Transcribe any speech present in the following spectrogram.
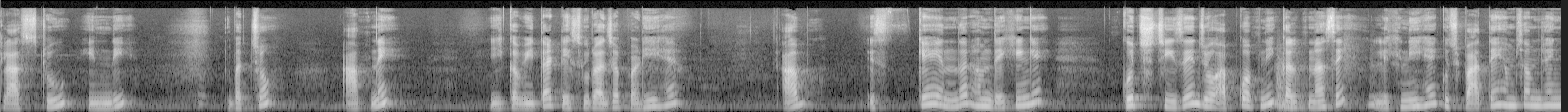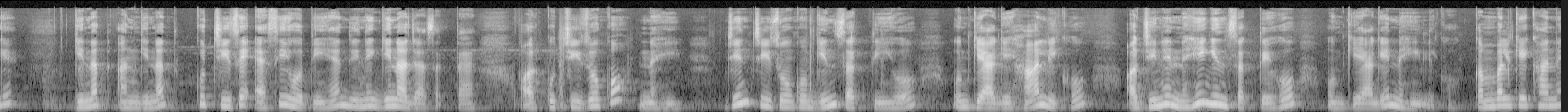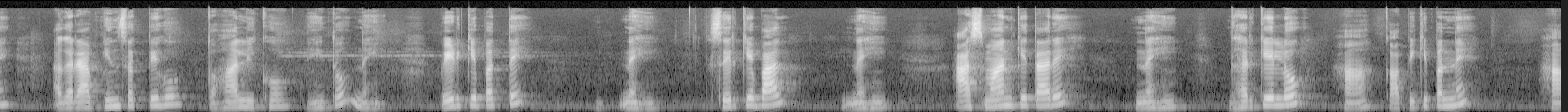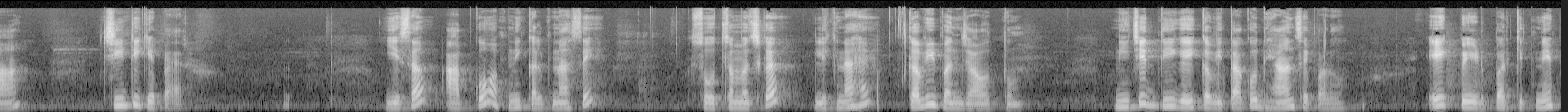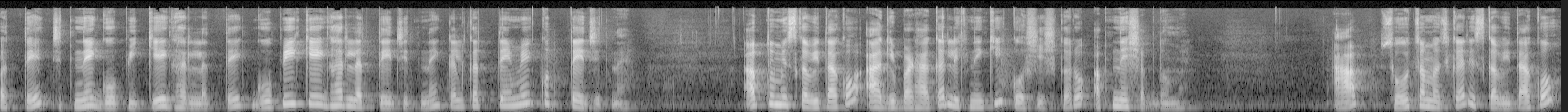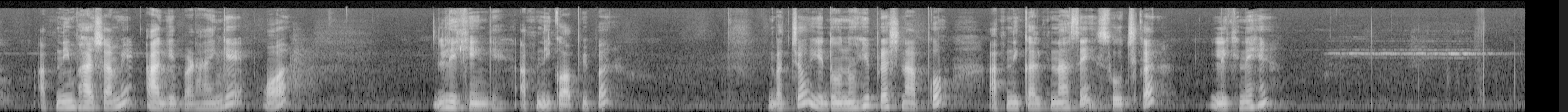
Class to Hindi. बच्चों, आपने ये कविता टेसू राजा पढ़ी है। अब इसके अंदर हम देखेंगे कुछ चीज़ें जो आपको अपनी कल्पना से लिखनी है, कुछ बातें हम समझेंगे। गिनत, अनगिनत, कुछ चीज़ें ऐसी होती हैं जिन्हें गिना जा सकता है और कुछ चीज़ों को नहीं। जिन चीज़ों को गिन सकती हो, उनके आगे हाँ लिखो और जिन्हें नहीं गिन सकते हो, उनके आगे नहीं लिखो। कंबल के खाने, अगर आप गिन सकते हो तो हाँ लिखो, नहीं तो नहीं। पेड़ के पत्ते, नहीं। सिर के बाल, नहीं। आसमान के तारे, नहीं। घर के लोग हाँ। कापी के पन्ने हाँ। चींटी के पैर। ये सब आपको अपनी कल्पना से सोच समझकर लिखना है। कवि बन जाओ तुम। नीचे दी गई कविता को ध्यान से पढ़ो। एक पेड़ पर कितने पत्ते, जितने गोपी के घर लत्ते, गोपी के घर लत्ते जितने, कलकत्ते में कुत्ते जितने। अब तुम इस कविता को आगे बढ़ाकर लिखने की कोशिश करो अपने शब्दों में। आप सोच समझकर इस कविता को अपनी भाषा में आगे बढ़ाएँगे और लिखेंगे अपनी कॉपी पर। बच्चों ये दोनों ही प्रश्न आपको अपनी कल्पना से सोचकर लिखने हैं।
